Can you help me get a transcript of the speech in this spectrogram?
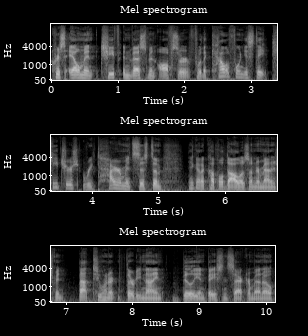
Chris Ailman, Chief Investment Officer for the California State Teachers Retirement System. They got a couple dollars under management, about 239 billion based in Sacramento,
